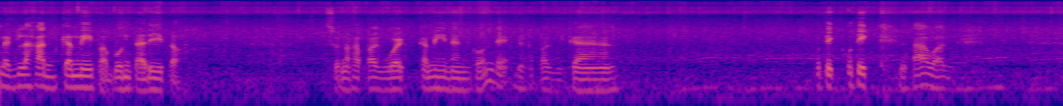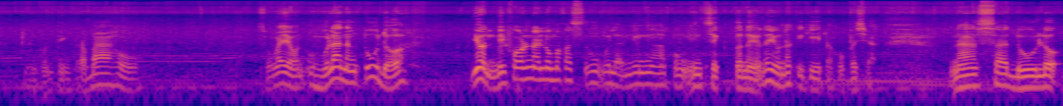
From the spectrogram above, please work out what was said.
naglakad kami papunta dito. So nakapag-work kami ng konti nakapag ah, utik-utik na tawag ng konting trabaho so ngayon umulan ng tudo yun, before na lumakas ang ulan, yun nga pong insekto na yun, ayun, nakikita ko pa siya. Nasa dulo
